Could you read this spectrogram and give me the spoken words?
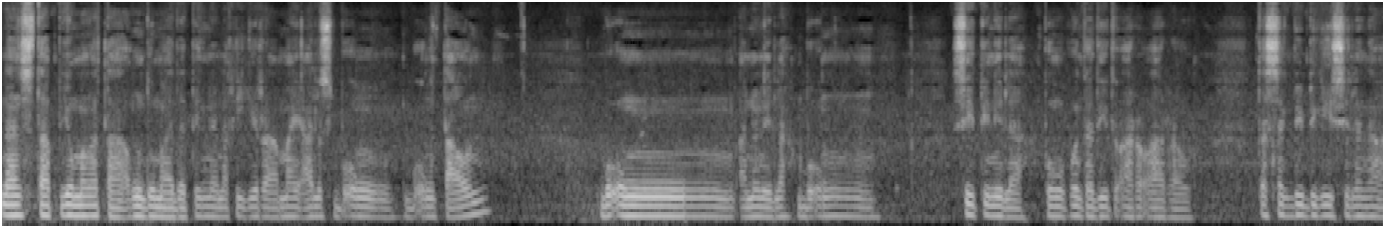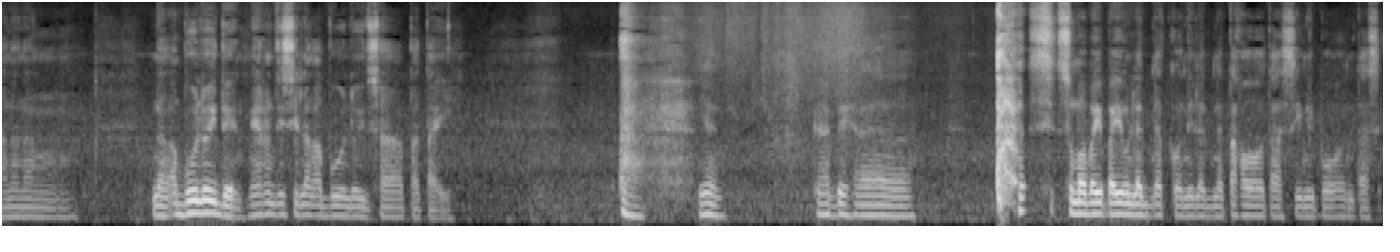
non-stop yung mga taong dumadating na nakikiramay alos buong buong town buong ano nila buong city nila pumupunta dito araw-araw tapos nagbibigay sila ng ano ng ng abuloy din. Meron din silang abuloy sa patay. Yan grabe ah, sumabay pa yung lagnat ko. Nilagnat ako tapos sinipon tapos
